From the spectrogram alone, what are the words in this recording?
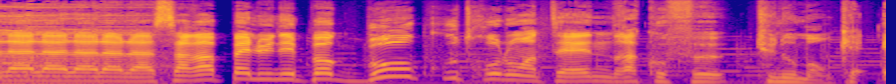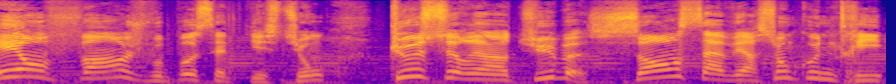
Là là là là là ça rappelle une époque beaucoup trop lointaine, Dracofeu, tu nous manques. Et enfin, je vous pose cette question, que serait un tube sans sa version country?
